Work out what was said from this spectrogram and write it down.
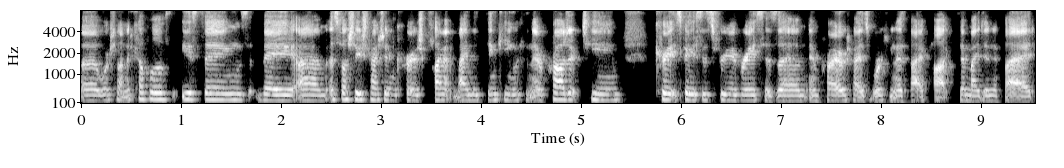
uh, worked on a couple of these things. They um, especially try to encourage climate-minded thinking within their project team, create spaces free of racism, and prioritize working with BIPOC, FEM-identified,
